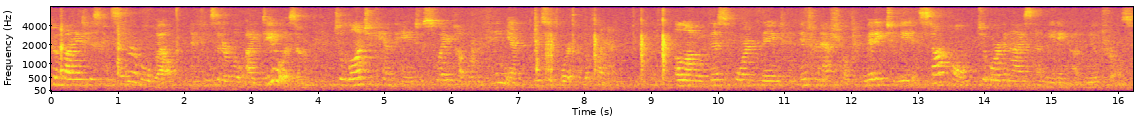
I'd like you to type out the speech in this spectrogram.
combined his considerable wealth and considerable idealism to launch a campaign to sway public opinion in support of the plan. Along with this, Ford named an international committee to meet in Stockholm to organize a meeting of neutrals.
